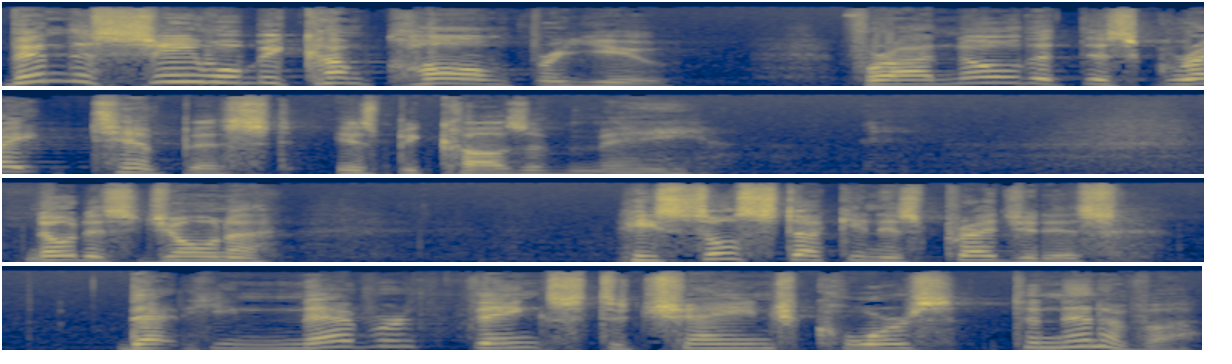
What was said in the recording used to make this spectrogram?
then the sea will become calm for you. For I know that this great tempest is because of me. Notice Jonah, he's so stuck in his prejudice that he never thinks to change course to Nineveh.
